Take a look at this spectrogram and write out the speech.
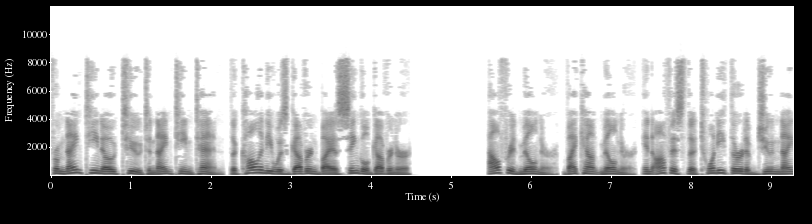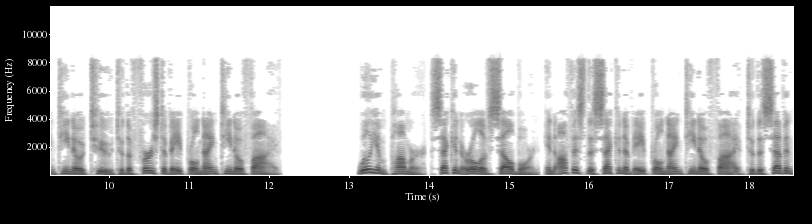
From 1902 to 1910, the colony was governed by a single governor, Alfred Milner, Viscount Milner, in office 23 June 1902 to 1 April 1905 William Palmer, 2nd Earl of Selborne, in office 2 April 1905 to 7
